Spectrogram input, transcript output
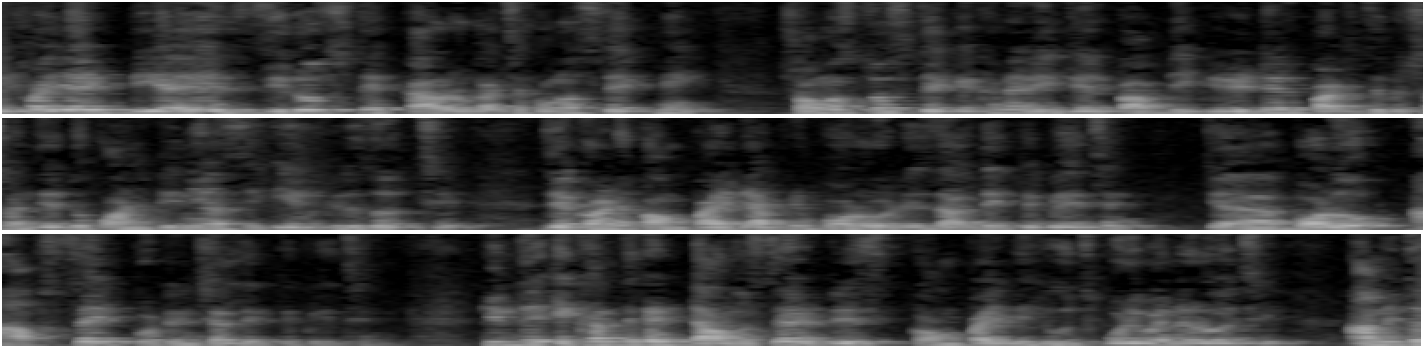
এফআইআই ডিআইআই জিরো স্টেক কারোর কাছে কোনো স্টেক নেই। সমস্ত স্টেক এখানে রিটেল পাবলিক রিটেল পার্টিসিপেশন যেহেতু কন্টিনিউয়াসলি ইনক্রিজ হচ্ছে, যে কারণে কোম্পানিতে আপনি বড় রেজাল্ট দেখতে পেয়েছেন বড় আপসাইড পোটেনশিয়াল দেখতে পেয়েছেন। কিন্তু এখান থেকে ডাউন সাইড রিস্ক কোম্পানিতে হিউজ পরিমাণে রয়েছে। আমি তো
